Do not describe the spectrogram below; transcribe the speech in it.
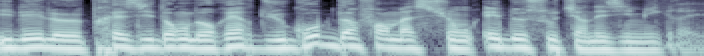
Il est le président honoraire du groupe d'information et de soutien des immigrés.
